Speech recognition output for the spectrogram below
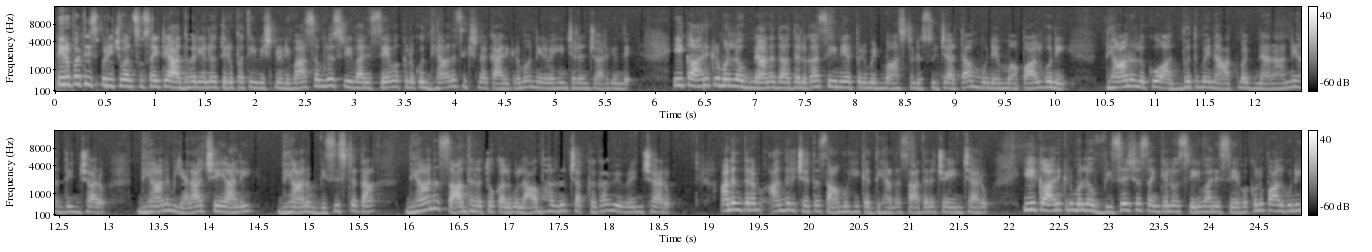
తిరుపతి స్పిరిచువల్ సొసైటీ ఆధ్వర్యంలో తిరుపతి విష్ణు నివాసంలో శ్రీవారి సేవకులకు ధ్యాన శిక్షణ కార్యక్రమం నిర్వహించడం జరిగింది. ఈ కార్యక్రమంలో జ్ఞానదాతలుగా సీనియర్ పిరమిడ్ మాస్టర్లు సుజాత మునెమ్మ పాల్గొని ధ్యానులకు అద్భుతమైన ఆత్మ జ్ఞానాన్ని అందించారు. ధ్యానం ఎలా చేయాలి? ధ్యానం విశిష్టత ధ్యాన సాధనతో కలుగు లాభాలను చక్కగా వివరించారు. అనంతరం అందరి చేత సామూహిక ధ్యాన సాధన చేయించారు. ఈ కార్యక్రమంలో విశేష సంఖ్యలో శ్రీవారి సేవకులు పాల్గొని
